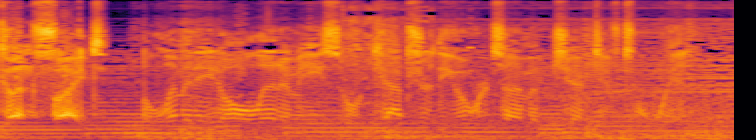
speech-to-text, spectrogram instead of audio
Gunfight. Eliminate all enemies or capture the overtime objective to win.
